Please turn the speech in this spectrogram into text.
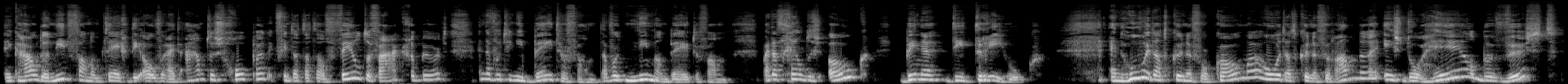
Ik hou er niet van om tegen die overheid aan te schoppen. Ik vind dat dat al veel te vaak gebeurt. En daar wordt hij niet beter van. Daar wordt niemand beter van. Maar dat geldt dus ook binnen die driehoek. En hoe we dat kunnen voorkomen, hoe we dat kunnen veranderen, is door heel bewust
